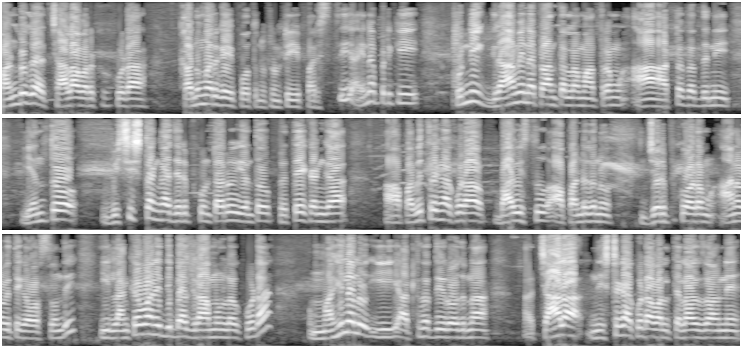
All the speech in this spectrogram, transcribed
పండుగ చాలా వరకు కూడా కనుమరుగైపోతున్నటువంటి పరిస్థితి. అయినప్పటికీ కొన్ని గ్రామీణ ప్రాంతాల్లో మాత్రం ఆ అట్టతద్దిని ఎంతో విశిష్టంగా జరుపుకుంటారు ఎంతో ప్రత్యేకంగా ఆ పవిత్రంగా కూడా భావిస్తూ ఆ పండుగను జరుపుకోవడం ఆనవతిగా వస్తుంది. ఈ లంకవాణి దిబ్బ గ్రామంలో కూడా మహిళలు ఈ అట్లతద్ది రోజున చాలా నిష్టగా కూడా వాళ్ళు తెల్లవారుజామునే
